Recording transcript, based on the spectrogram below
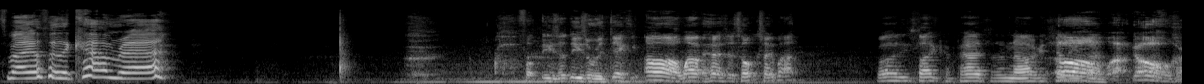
Smile for the camera. Fuck, these are these are ridiculous. Oh wow, it hurts to talk so bad. Well, it's like compared to the Naga chili. Oh, then. what- oh.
